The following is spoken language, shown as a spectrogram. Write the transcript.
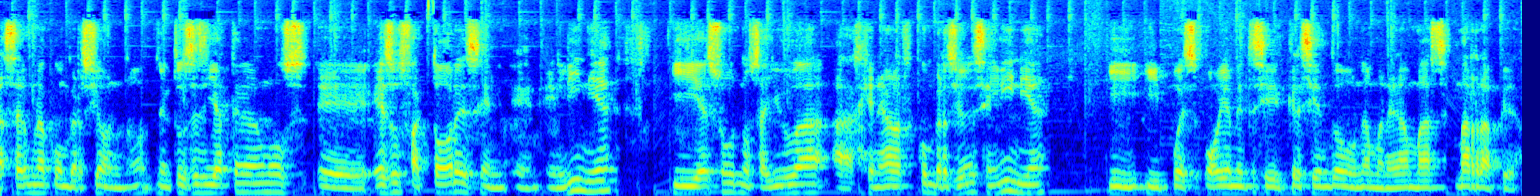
hacer una conversión. ¿no? Entonces ya tenemos eh, esos factores en, en, línea y eso nos ayuda a generar conversiones en línea y, y pues obviamente seguir creciendo de una manera más, más rápida.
